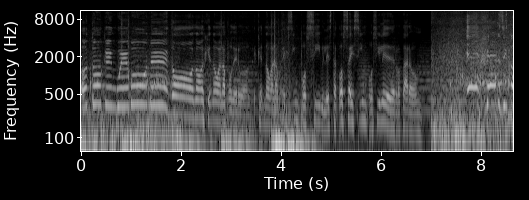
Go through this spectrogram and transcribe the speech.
¡Ataquen, huevones! No, no, es que no van a poder, weón. Es que no van a Es imposible. Esta cosa es imposible de derrotar, weón. ¡Ejército!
